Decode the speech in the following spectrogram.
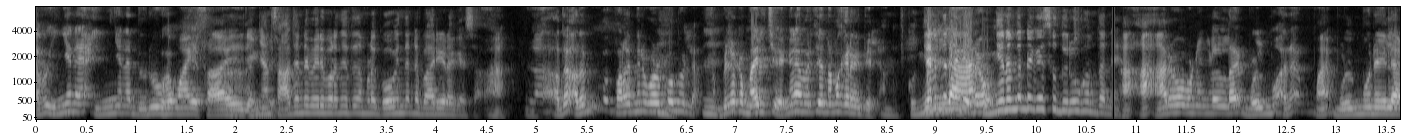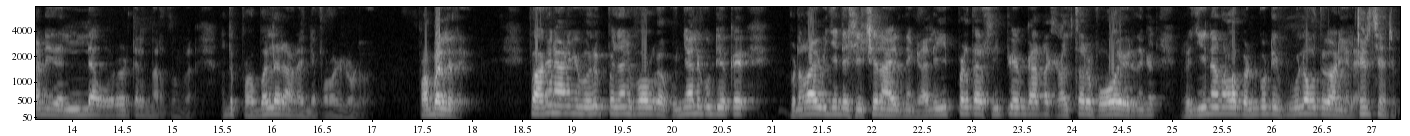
അപ്പോൾ ഇങ്ങനെ ഇങ്ങനെ ദുരൂഹമായ സാഹചര്യം ഞാൻ സാജന്റെ പേര് പറഞ്ഞത് നമ്മുടെ ഗോവിന്ദന്റെ ഭാര്യയുടെ കേസാണ് അത് അതും പറയുന്നതിന് കുഴപ്പമൊന്നുമില്ല. ഇവരൊക്കെ മരിച്ചു. എങ്ങനെ മരിച്ചത് നമുക്കറിയത്തില്ല. കുഞ്ഞനന്ദന്റെ കേസ് ദുരൂഹം തന്നെ. ആരോപണങ്ങളുടെ മുൾമുനയിലാണ് ഇതെല്ലാം ഓരോരുത്തരും നടത്തുന്നത്. അത് പ്രബലരാണ് അതിന്റെ പുറകിലുള്ളത്. പ്രബലർ ഇപ്പോൾ അങ്ങനെയാണെങ്കിൽ ഇപ്പോൾ ഞാനിപ്പോൾ ഓർക്കുക കുഞ്ഞാലിക്കുട്ടിയൊക്കെ പിണറായി വിജയന്റെ ശിഷ്യനായിരുന്നെങ്കിൽ അല്ലെങ്കിൽ ഇപ്പോഴത്തെ സി പി എംകാരുടെ കൾച്ചർ ഫോളോ ചെയ്തിരുന്നെങ്കിൽ റെജീന എന്നുള്ള പെൺകുട്ടി ഭൂലോകത്ത് കാണിയല്ലേ? തീർച്ചയായിട്ടും.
